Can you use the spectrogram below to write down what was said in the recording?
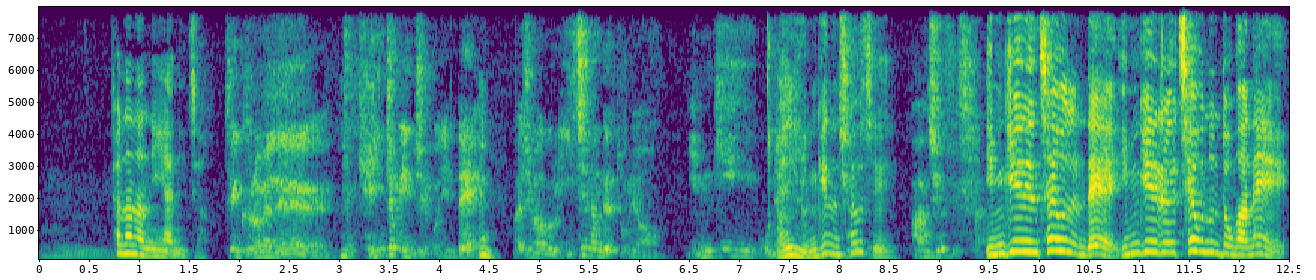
음. 편안한 왕이 아니죠. 선생님 그러면은 좀 개인적인 질문인데 음. 마지막으로 이재명 대통령 임기 5년 에이, 임기는 채우지. 음. 아 채울 수 있을까요? 임기는 채우는데 임기를 채우는 동안에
